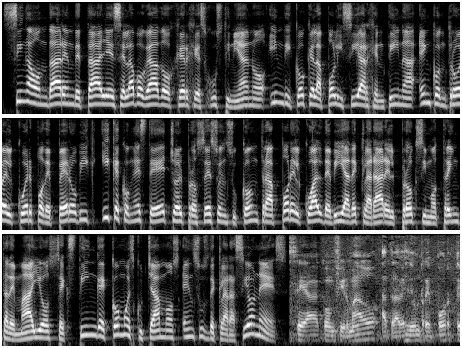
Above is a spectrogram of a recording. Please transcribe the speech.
Sin ahondar en detalles, el abogado Jerjes Justiniano indicó que la policía argentina encontró el cuerpo de Perovic y que con este hecho el proceso en su contra, por el cual debía declarar el próximo 30 de mayo, se extingue como escuchamos en sus declaraciones. Se ha confirmado a través de un reporte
